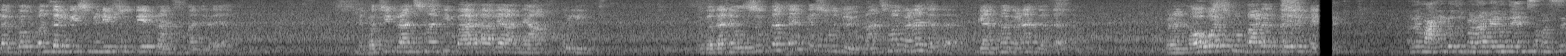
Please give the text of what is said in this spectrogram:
लगभग पंद्रह बीस मिनट सुधी ट्रांसमिट ને પછી ટ્રાન્સમાંથી બહાર આવ્યા અને આંખ ખોલી. તો બધાને ઉત્સુકતા થઈ કે શું જોયું? ટ્રાન્સમાં ઘણા જ ધ્યાનમાં ઘણા જ પણ નવ વર્ષનું બાળક ગયું અને માની લો તો ઘણા બહેનો તો એમ સમજશે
